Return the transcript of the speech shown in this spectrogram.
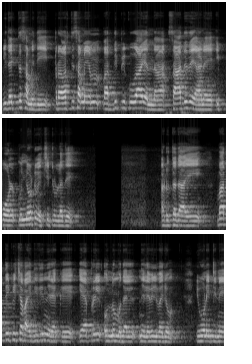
വിദഗ്ധ സമിതി പ്രവൃത്തി സമയം വർദ്ധിപ്പിക്കുക എന്ന സാധ്യതയാണ് ഇപ്പോൾ മുന്നോട്ട് വച്ചിട്ടുള്ളത്. അടുത്തതായി വർദ്ധിപ്പിച്ച വൈദ്യുതി നിരക്ക് ഏപ്രിൽ ഒന്ന് മുതൽ നിലവിൽ വരും. യൂണിറ്റിന്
